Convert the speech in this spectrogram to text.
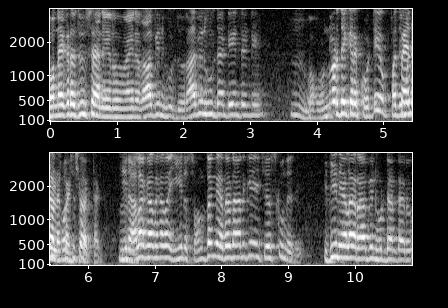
మొన్న ఎక్కడ చూసా నేను ఆయన రాబిన్ హుడ్. రాబిన్ హుడ్ అంటే ఏంటండి? ఒక ఉన్నోడి దగ్గర కొట్టి పది మంది పంచుతాడు. ఈయన అలా కాదు కదా ఈయన సొంతంగా ఎదగడానికి చేసుకునేది దీని ఎలా రాబిన్ హుడ్ అంటారు?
